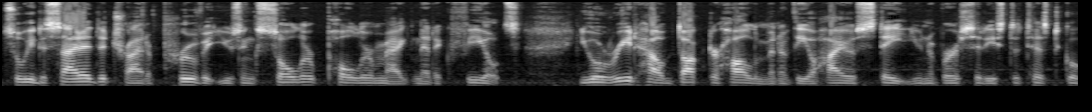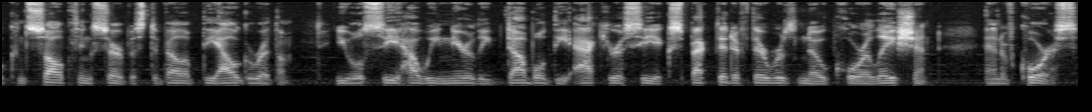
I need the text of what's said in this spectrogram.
So we decided to try to prove it using solar polar magnetic fields. You will read how Dr. Holloman of the Ohio State University Statistical Consulting Service developed the algorithm. You will see how we nearly doubled the accuracy expected if there was no correlation. And of course,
